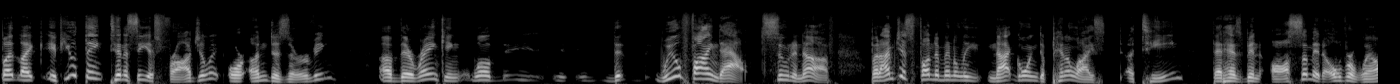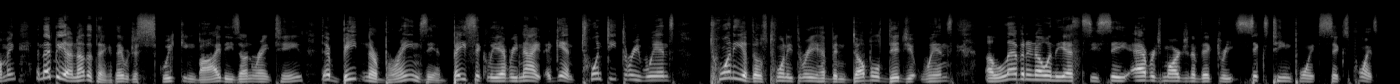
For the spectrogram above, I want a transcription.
But, like, if you think Tennessee is fraudulent or undeserving of their ranking, well, th- we'll find out soon enough. But I'm just fundamentally not going to penalize a team that has been awesome and overwhelming. And that'd be another thing. If they were just squeaking by these unranked teams, they're beating their brains in basically every night. Again, 23 wins. 20 of those 23 have been double digit wins. 11 and 0 in the SEC, average margin of victory 16.6 points.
